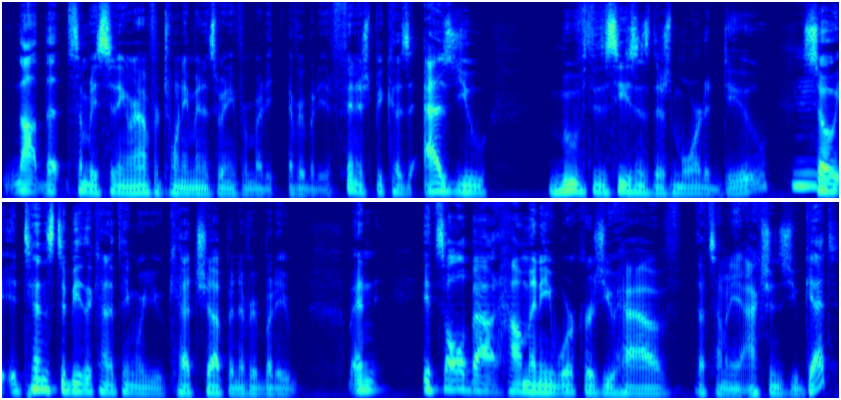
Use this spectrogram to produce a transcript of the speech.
not that somebody's sitting around for 20 minutes waiting for everybody, everybody to finish because as you move through the seasons, there's more to do. Mm. So it tends to be the kind of thing where you catch up and everybody and it's all about how many workers you have. That's how many actions you get,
